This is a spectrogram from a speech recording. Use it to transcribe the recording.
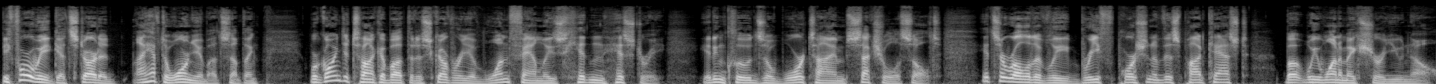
Before we get started, I have to warn you about something. We're going to talk about the discovery of one family's hidden history. It includes a wartime sexual assault. It's a relatively brief portion of this podcast, but we want to make sure you know.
